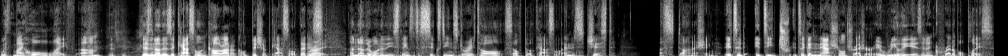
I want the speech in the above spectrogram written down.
with my whole life." Um, there's another. There's a castle in Colorado called Bishop Castle that is Right. another one of these things. It's a 16 story tall self built castle, and it's just astonishing. It's a it's a tr- it's like a national treasure. It really is an incredible place.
